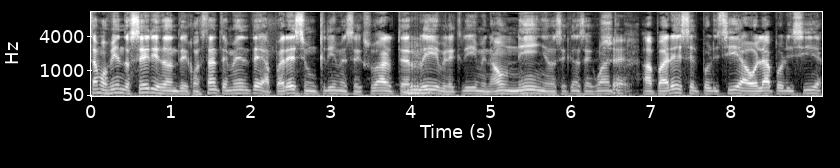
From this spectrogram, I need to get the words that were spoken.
estamos viendo series donde constantemente aparece un crimen sexual, terrible crimen, a un niño, no sé qué, no sé cuánto, Sí. aparece el policía o la policía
